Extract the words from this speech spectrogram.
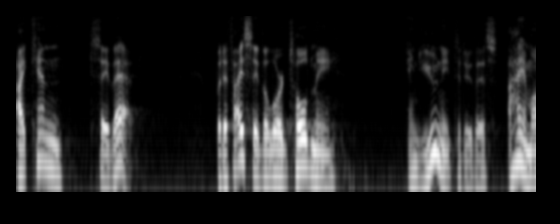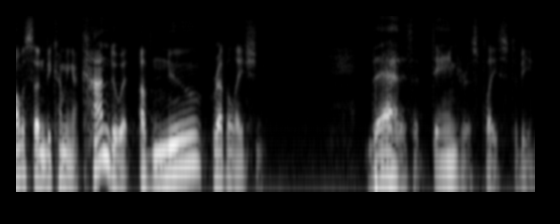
I can say that. But if I say, the Lord told me, and you need to do this, I am all of a sudden becoming a conduit of new revelation. That is a dangerous place to be.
